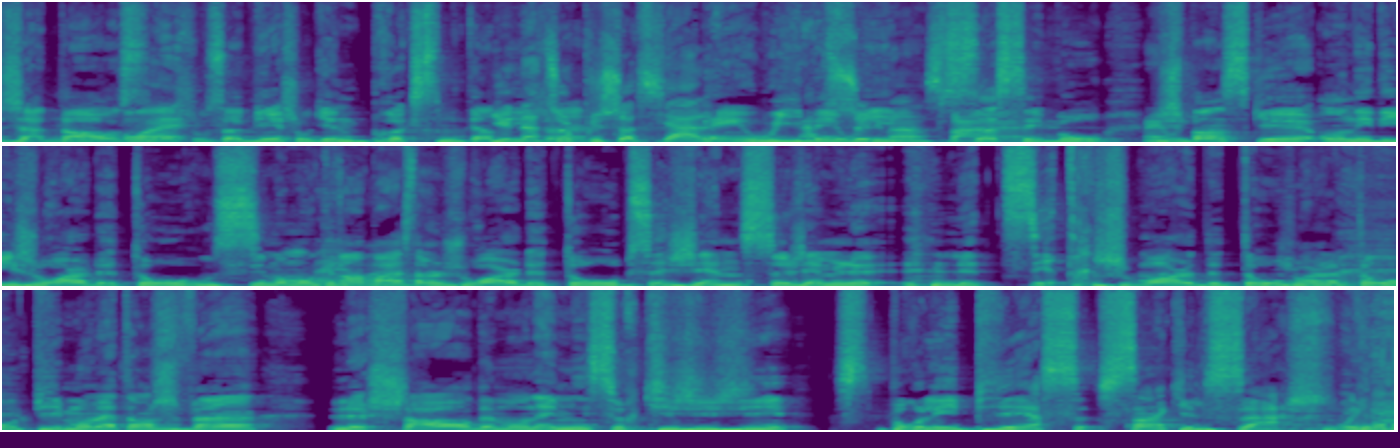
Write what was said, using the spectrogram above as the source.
j'adore ça, Ouais. je trouve ça bien chaud qu'il y ait une proximité entre Il y a une nature gens. plus sociale. Ben oui, ben Absolument. oui. Ça, c'est beau. Ben je oui. pense que on est des joueurs de tour aussi. Moi, mon Ben grand-père, c'est un joueur de tour. Ça, j'aime ça. J'aime le, le titre, joueur de tour. Joueur de tour. Puis moi, mettons, je vends le char de mon ami sur Kijiji pour les pièces sans qu'il le sache. Oui.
